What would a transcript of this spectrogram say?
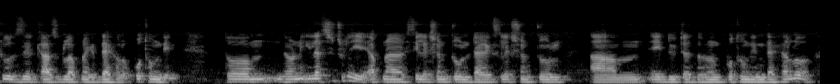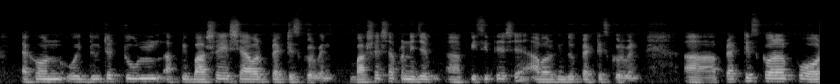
টুলসের কাজগুলো আপনাকে দেখাল প্রথম দিন। তো ধরুন ইলাস্ট্রেটরেই আপনার selection tool, direct selection tool এই দুইটা ধরুন প্রথম দিন দেখাল। এখন ওই দুইটা টুল আপনি বাসায় এসে আবার প্র্যাকটিস করবেন। বাসায় এসে আপনার নিজের পিসিতে এসে আবার কিন্তু প্র্যাকটিস করবেন। প্র্যাকটিস করার পর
